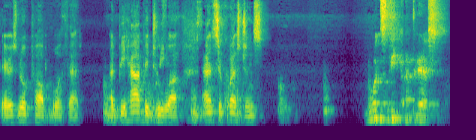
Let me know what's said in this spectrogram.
There is no problem with that. I'd be happy to uh, answer questions. What's the address?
